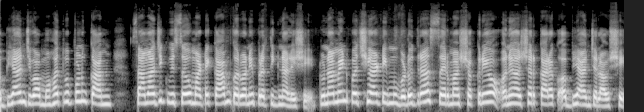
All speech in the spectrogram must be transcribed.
અભિયાન જેવા મહત્વપૂર્ણ કામ, સામાજિક વિષયો માટે કામ કરવાની પ્રતિજ્ઞા લેશે. ટુર્નામેન્ટ પછી આ ટીમ વડોદરા શહેરમાં સક્રિય અને અસરકારક અભિયાન ચલાવશે,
